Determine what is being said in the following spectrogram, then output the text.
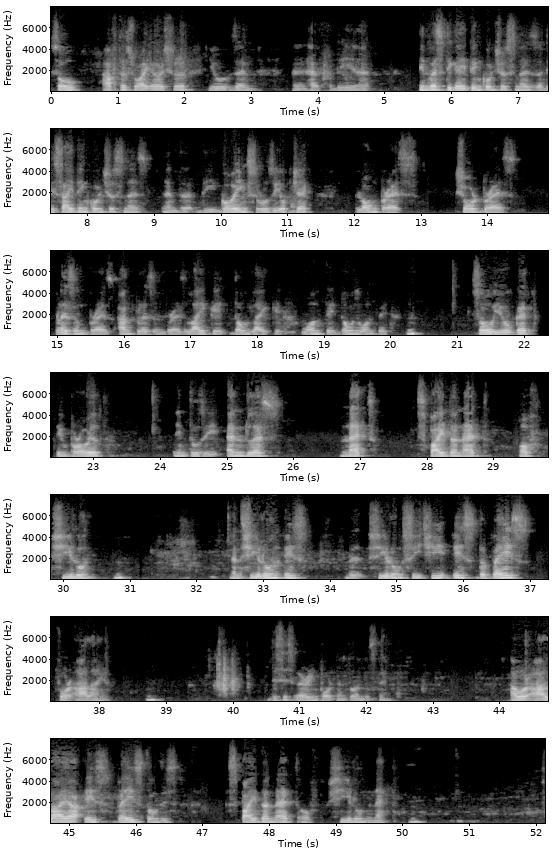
So after Shui Er Shi, you then uh, have the uh, investigating consciousness, the deciding consciousness, and uh, the going through the object, long breath, short breath, pleasant breath, unpleasant breath, like it, don't like it, want it, don't want it. hmm? So you get embroiled into the endless net, spider net of Shilun. hmm? And Shilun is the Shilun Sichi is the base for alaya. hmm? This is very important to understand our alaya is based on this spider net of Shilun net, hmm?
